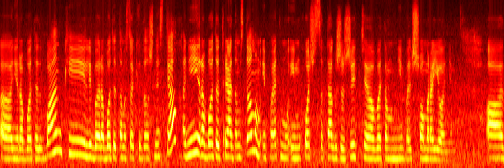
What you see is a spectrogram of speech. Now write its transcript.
Э, Они работают в банке, либо работают на высоких должностях. Они работают рядом с домом, и поэтому им хочется также жить э, в этом небольшом районе. А,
